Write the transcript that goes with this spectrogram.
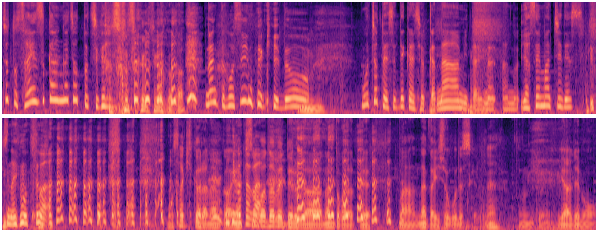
ちょっとサイズ感がちょっと違う違うから、なんか欲しいんだけど、うんもうちょっと痩せてからしようかなみたいな あの痩せ待ちですうちの妹は。もうさっきからなんか焼きそば食べてるがなんとかだってまあ仲いい証拠ですけどね。本当に。いやでも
